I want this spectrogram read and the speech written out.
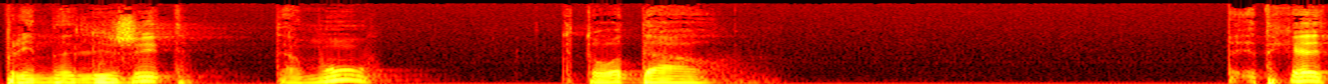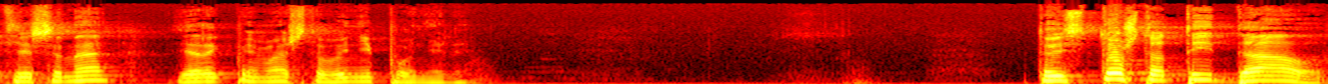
принадлежит тому, кто дал. И такая тишина, я так понимаю, что вы не поняли. То есть то, что ты дал,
